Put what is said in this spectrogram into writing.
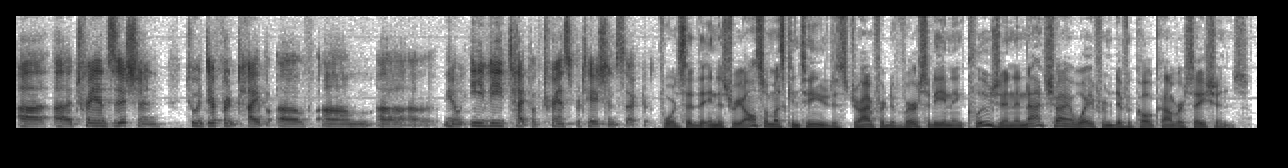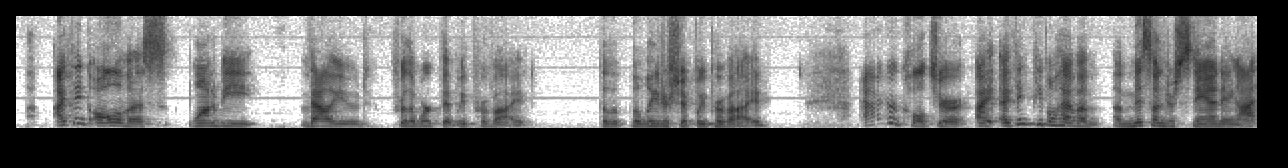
uh, a transition to a different type of um, uh, you know EV type of transportation sector. Ford said the industry also must continue to strive for diversity and inclusion and not shy away from difficult conversations. I think all of us want to be valued for the work that we provide, the, the leadership we provide agriculture, I, I think people have a, a, misunderstanding. I,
